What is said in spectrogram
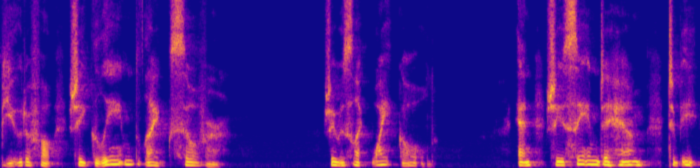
beautiful. She gleamed like silver. She was like white gold. And she seemed to him to be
